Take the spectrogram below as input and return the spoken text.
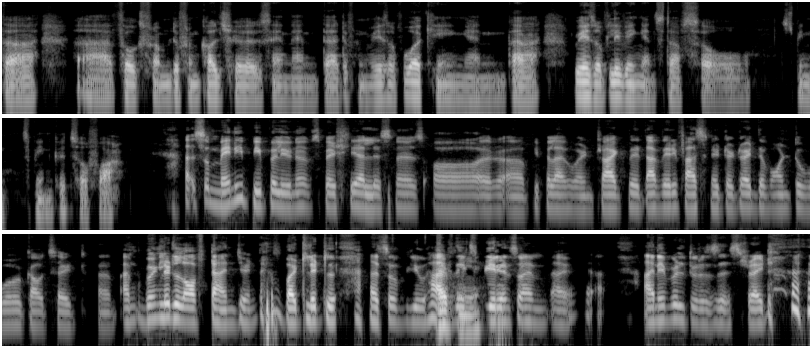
uh, uh, folks from different cultures and and different ways of working and ways of living and stuff. So it's been it's been good so far. Uh, so many people, you know, especially our listeners or uh, people i've interact with, are very fascinated, right? They want to work outside. Um, I'm going a little off tangent, but little. Uh, so you have Definitely. the experience, so I'm I, uh, unable to resist, right?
